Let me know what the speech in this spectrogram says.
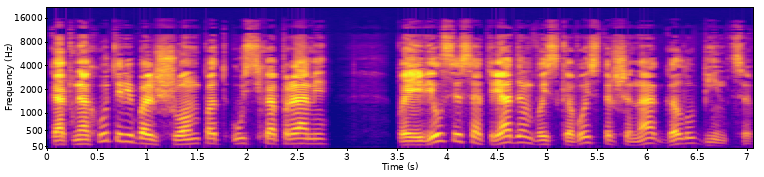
как на хуторе Большом под Усть-Хапрами появился с отрядом войсковой старшина Голубинцев.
